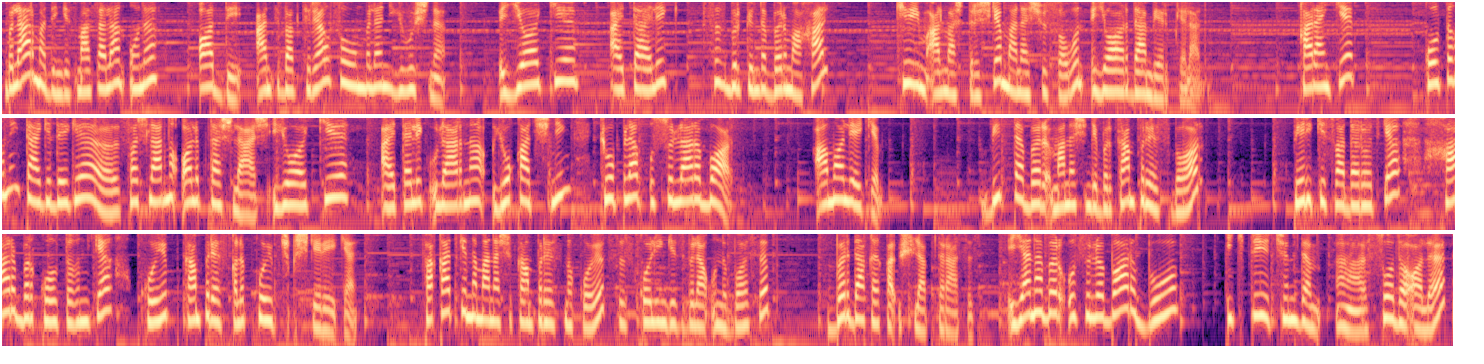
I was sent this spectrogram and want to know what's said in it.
bilarmidingiz masalan uni oddiy antibakterial sovun bilan yuvishni yoki aytaylik siz bir kunda bir mahal kiyim almashtirishga mana shu sovun yordam berib keladi. Qarangki qo'ltiqning tagidagi sochlarni olib tashlash yoki aytaylik ularni yo'qotishning ko'plab usullari bor. Ammo lekin bitta bir mana shunday bir kompress bor. Perikis vodorodga har bir qo'ltiqga qo'yib kompress qilib qo'yib chiqish kerak ekan. Faqatgina mana shu kompressni qo'yib siz qo'lingiz bilan uni bosib bir daqiqa ushlab turasiz. Yana bir usuli bor bu ikkita chimdim e, soda olib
